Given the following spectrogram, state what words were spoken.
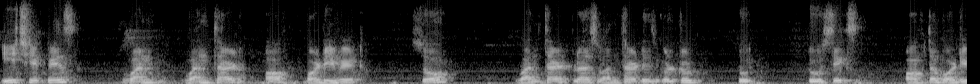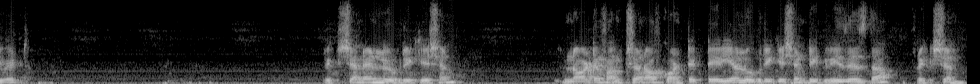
Each hip is one one third of body weight. So one third plus one third is equal to two, two six of the body weight. Friction and lubrication not a function of contact area lubrication decreases the friction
